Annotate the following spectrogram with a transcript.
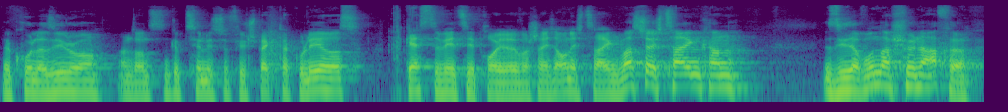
eine Cola Zero. Ansonsten gibt's hier nicht so viel Spektakuläres. Gäste-WC brauche ich wahrscheinlich auch nicht zeigen. Was ich euch zeigen kann, ist dieser wunderschöne Affe.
